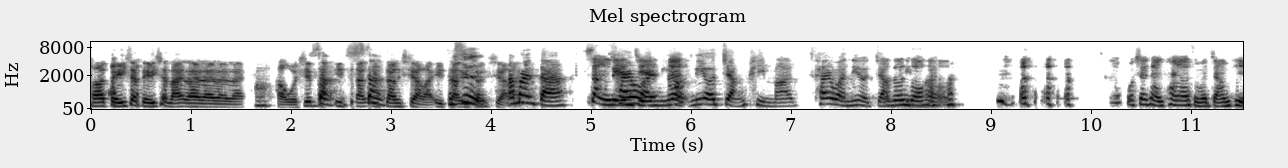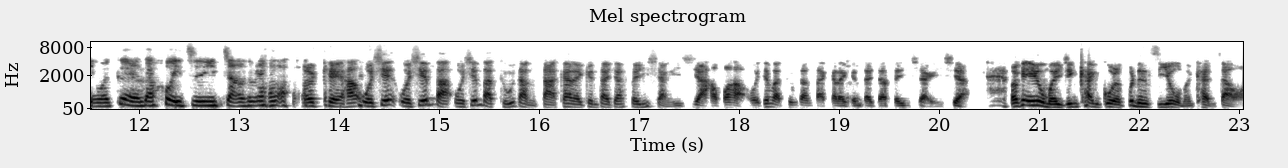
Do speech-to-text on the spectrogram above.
啊，等一下，等一下，来来来来来，好，我先把一张一张下来，一张一张下来。阿曼达上链接，你有你有奖品吗？猜完你有奖品吗？我想想看要什么奖品，我个人再绘制一张，怎么样？OK，好，我先我先把我先把图档打开来跟大家分享一下，好不好？我先把图档打开来跟大家分享一下。OK，因为我们已经看过了，不能只有我们看到哦。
